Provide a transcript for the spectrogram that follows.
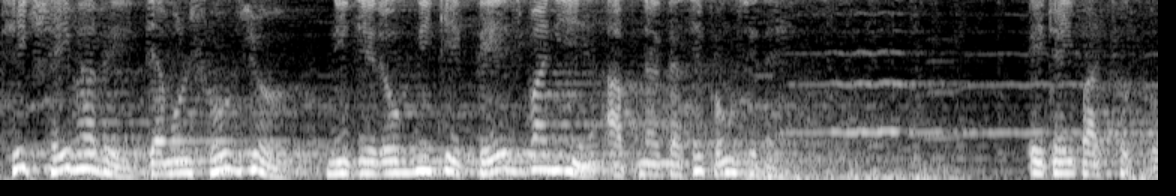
ঠিক সেইভাবে যেমন সূর্য নিজের অগ্নিকে তেজ বানিয়ে আপনার কাছে পৌঁছে দেয়। এটাই পার্থক্য।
